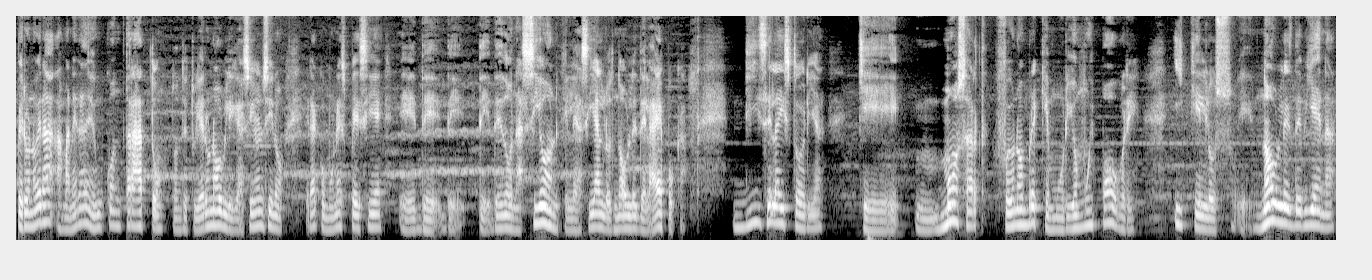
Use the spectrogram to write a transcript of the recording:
pero no era a manera de un contrato donde tuviera una obligación, sino era como una especie eh, de, de, de donación que le hacían los nobles de la época. Dice la historia que Mozart fue un hombre que murió muy pobre y que los eh, nobles de Viena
